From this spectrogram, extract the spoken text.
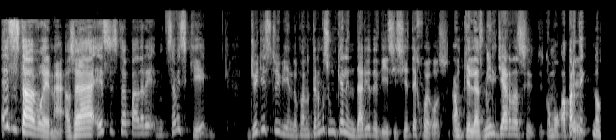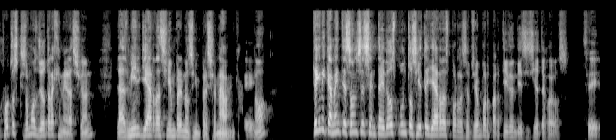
Esa está buena, o sea, esa está padre. ¿Sabes qué? Yo ya estoy viendo, cuando tenemos un calendario de 17 juegos, aunque las mil yardas, eh, como aparte nosotros que somos de otra generación, las mil yardas siempre nos impresionaban, ¿no? Técnicamente son 62.7 yardas por recepción por partido en 17 juegos. Sí.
